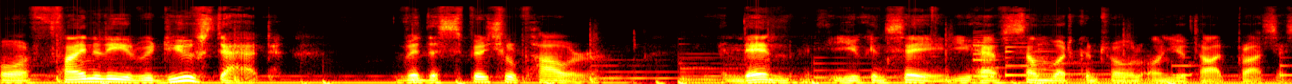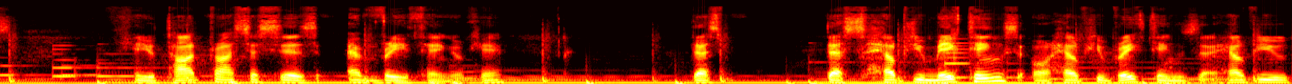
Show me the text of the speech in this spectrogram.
or finally reduce that with the spiritual power, and then you can say you have somewhat control on your thought process your thought process is everything okay? That's that's help you make things or help you break things help you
